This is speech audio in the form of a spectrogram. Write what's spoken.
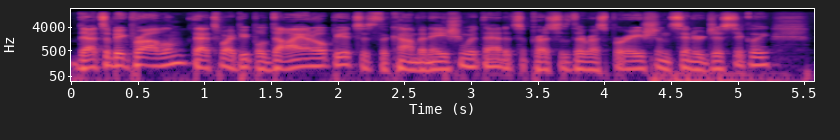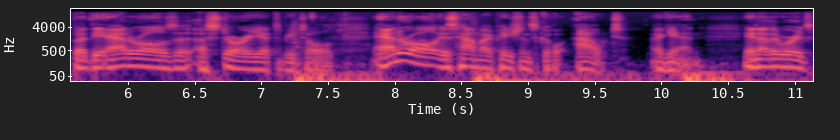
That's a big problem. That's why people die on opiates. It's the combination with that. It suppresses their respiration synergistically. But the Adderall is a, a story yet to be told. Adderall is how my patients go out. again. In other words,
